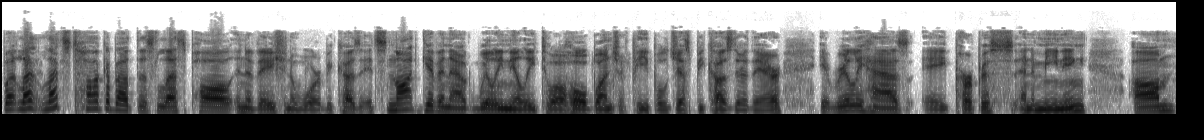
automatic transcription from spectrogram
But let, let's talk about this Les Paul Innovation Award because it's not given out willy nilly to a whole bunch of people just because they're there. It really has a purpose and a meaning. Um,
